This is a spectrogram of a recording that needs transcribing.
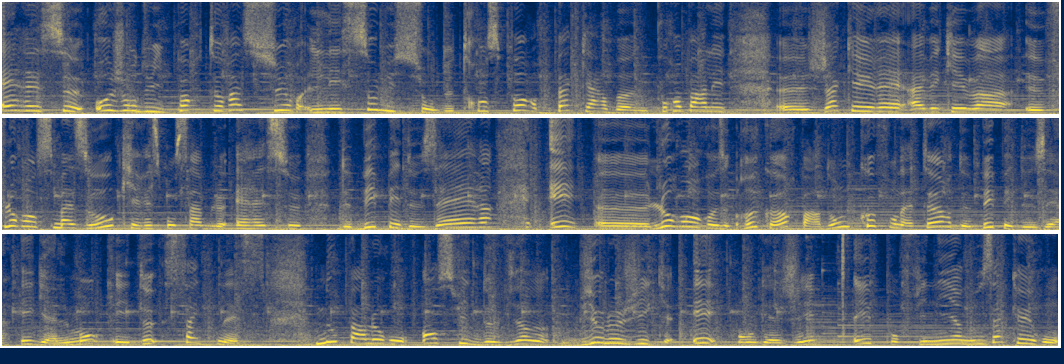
RSE aujourd'hui portera sur les solutions de transport bas carbone. Pour en parler, euh, j'accueillerai avec Eva euh, Florence Mazot, qui est responsable RSE de BP2R, et euh, Laurent Record, pardon, cofondateur de BP2 également et de Sightness. Nous parlerons ensuite de vin biologique et engagé. Et pour finir, nous accueillerons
